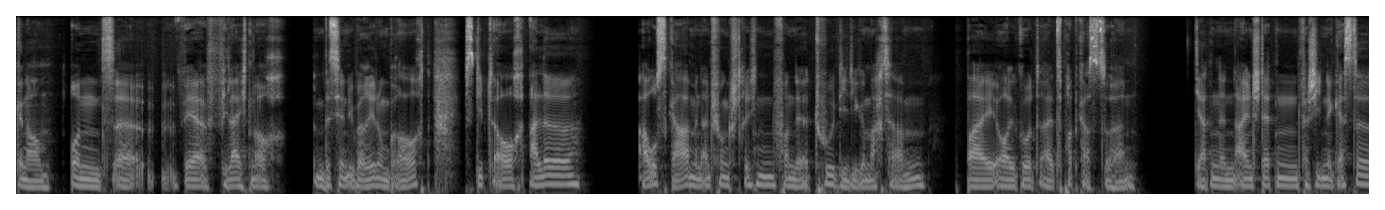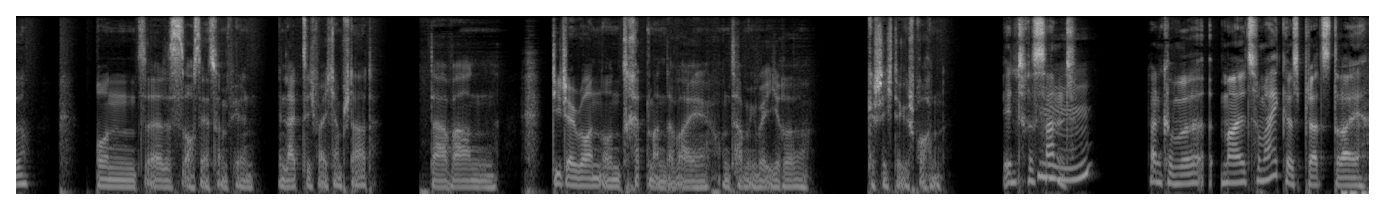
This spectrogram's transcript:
Genau. Und äh, wer vielleicht noch ein bisschen Überredung braucht, es gibt auch alle Ausgaben in Anführungsstrichen von der Tour, die die gemacht haben, bei All Good als Podcast zu hören. Die hatten in allen Städten verschiedene Gäste und äh, das ist auch sehr zu empfehlen. In Leipzig war ich am Start. Da waren DJ Ron und Trettmann dabei und haben über ihre Geschichte gesprochen. Interessant. Mhm. Dann kommen wir mal zu Maikes Platz 3.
